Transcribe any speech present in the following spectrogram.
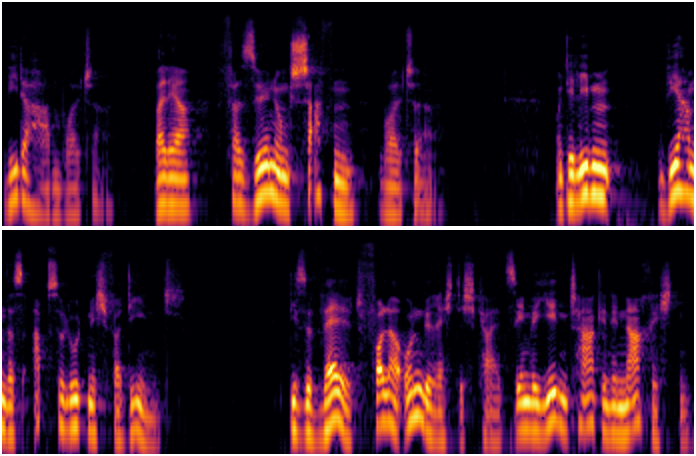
wiederhaben wollte, weil er Versöhnung schaffen wollte. Und ihr Lieben, wir haben das absolut nicht verdient. Diese Welt voller Ungerechtigkeit sehen wir jeden Tag in den Nachrichten.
